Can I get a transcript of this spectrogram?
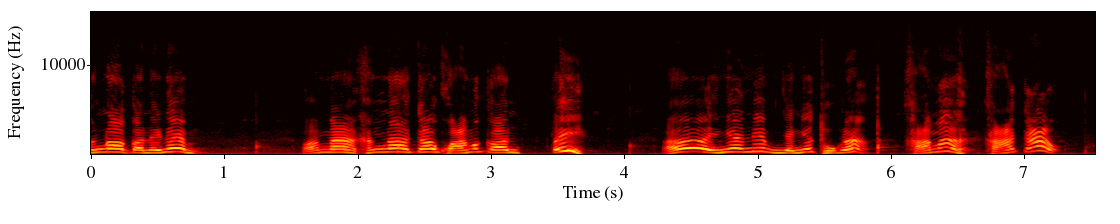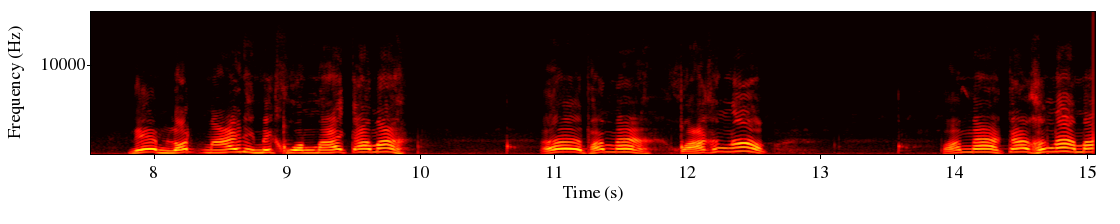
ข้างนอกก่อนไอ้เน่มขวามาข้างหน้าก้าวขวามาก่อนตีเอออย่างเงี้ยนิ่มอย่างเงี้ยถูกแล้วขามาขาก้าวเน่มลดไม้ดิไม่ควงไม้ก้าวมาเออพับมาขวาข้างนอกพับมาก้าวข้างหน้ามา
